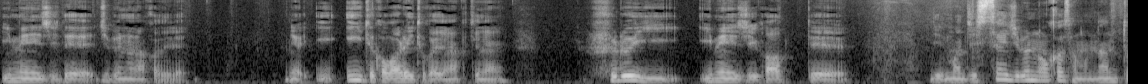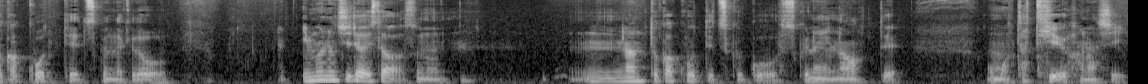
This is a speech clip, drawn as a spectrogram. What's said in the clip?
イメージで自分の中で。いやいいとか悪いとかじゃなくてね古いイメージがあってで、まあ、実際自分のお母さんもなんとかこってつくんだけど今の時代さそのんなんとかこってつく子少ないなって思ったっていう話。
